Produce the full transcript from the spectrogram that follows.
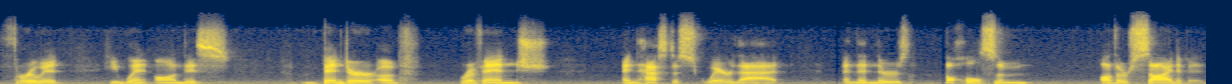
through it. He went on this bender of revenge and has to square that. And then there's the wholesome other side of it,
